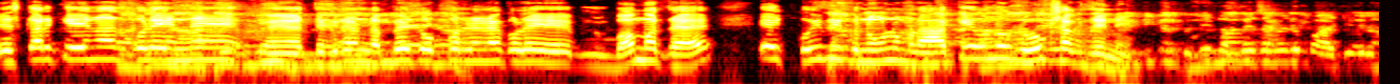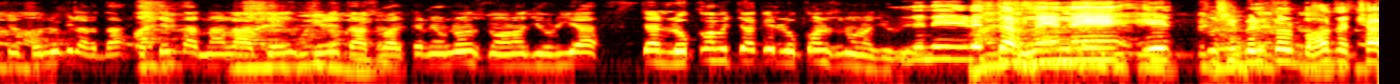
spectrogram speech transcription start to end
ਇਸ ਕਰਕੇ ਇਹਨਾਂ ਕੋਲੇ ਇੰਨੇ ਤਕਰੀਬਨ 90 ਤੋਂ ਉੱਪਰ ਇਹਨਾਂ ਕੋਲੇ ਬਹੁਮਤ ਹੈ। ਇਹ ਕੋਈ ਵੀ ਕਾਨੂੰਨ ਬਣਾ ਕੇ ਉਹਨੂੰ ਰੋਕ ਸਕਦੇ ਨੇ। ਤੁਸੀਂ ਲੰਬੇ ਸਮੇਂ ਤੋਂ ਪਾਰਟੀ ਦੇ ਵਿੱਚ ਹੋ, ਤੁਹਾਨੂੰ ਕੀ ਲੱਗਦਾ? ਇੱਥੇ ਧਰਨਾ ਲਾ ਕੇ ਜਿਹੜੇ 10 ਵਰਕਰ ਨੇ ਉਹਨਾਂ ਨੂੰ ਸੁਣਾਉਣਾ ਜ਼ਰੂਰੀ ਆ ਜਾਂ ਲੋਕਾਂ ਵਿੱਚ ਜਾ ਕੇ ਲੋਕਾਂ ਨੂੰ ਸੁਣਾਉਣਾ ਜ਼ਰੂਰੀ ਆ? ਨਹੀਂ ਨਹੀਂ ਜਿਹੜੇ ਧਰਨੇ ਨੇ ਇਹ ਤੁਸੀਂ ਬਿਲਕੁਲ ਬਹੁਤ ਅੱਛਾ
